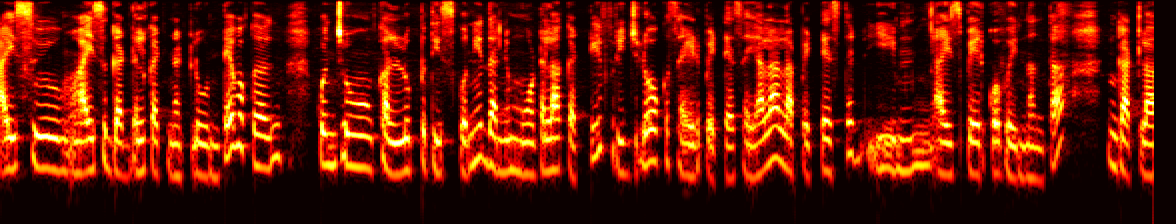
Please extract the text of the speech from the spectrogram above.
ఐస్ ఐస్ గడ్డలు కట్టినట్లు ఉంటే ఒక కొంచెం కల్లుప్పు తీసుకొని దాన్ని మూటలా కట్టి ఫ్రిడ్జ్లో ఒక సైడ్ పెట్టేసేయాలి. అలా పెట్టేస్తే ఈ ఐస్ పేరుకోపోయిందంతా ఇంకా అట్లా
